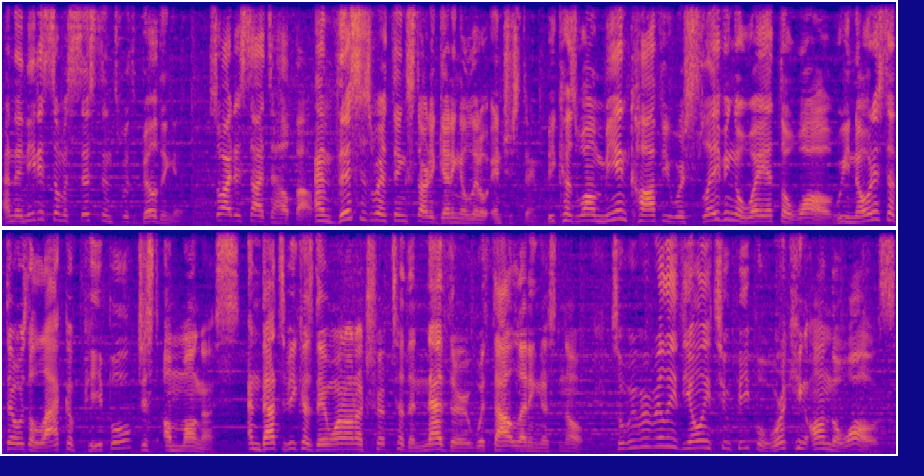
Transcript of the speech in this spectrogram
and they needed some assistance with building it. So I decided to help out. And this is where things started getting a little interesting. Because while me and Coffee were slaving away at the wall, we noticed that there was a lack of people just among us. And that's because they went on a trip to the nether without letting us know. So we were really the only two people working on the walls.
